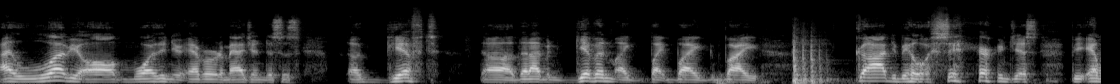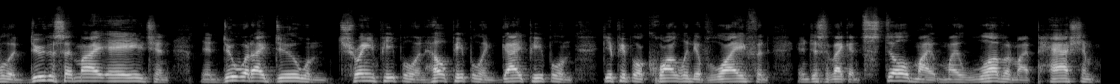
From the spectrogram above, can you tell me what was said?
I love you all more than you ever would imagine. This is a gift uh, that I've been given by, by, by, by God to be able to sit here and just be able to do this at my age and, and do what I do and train people and help people and guide people and give people a quality of life and, and just if I can still my, my love and my passion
